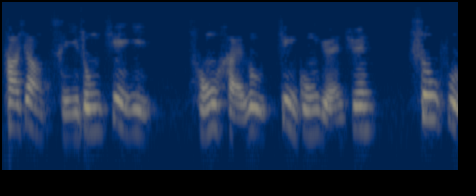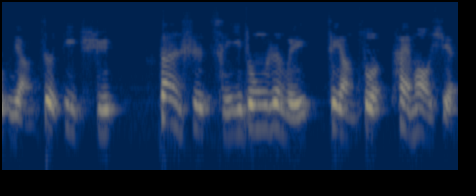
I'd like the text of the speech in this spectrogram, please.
他向陈宜中建议从海路进攻元军，收复两浙地区，但是陈宜中认为这样做太冒险，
